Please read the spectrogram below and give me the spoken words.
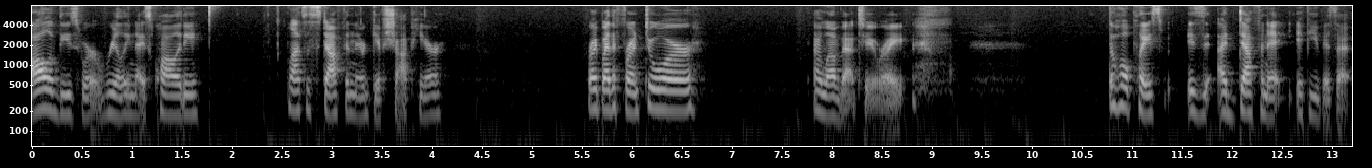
all of these were really nice quality. Lots of stuff in their gift shop here. Right by the front door. I love that too, right? the whole place is a definite if you visit.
